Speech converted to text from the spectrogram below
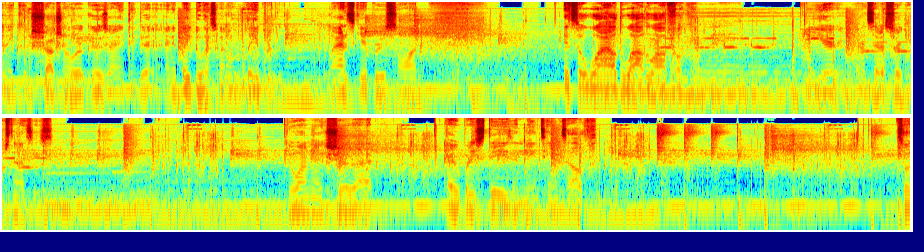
Any construction workers or anything there. Anybody doing some kind of labor, landscapers, so on. It's a wild, wild, wild fucking year and set of circumstances. You want to make sure that everybody stays and maintains health. So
